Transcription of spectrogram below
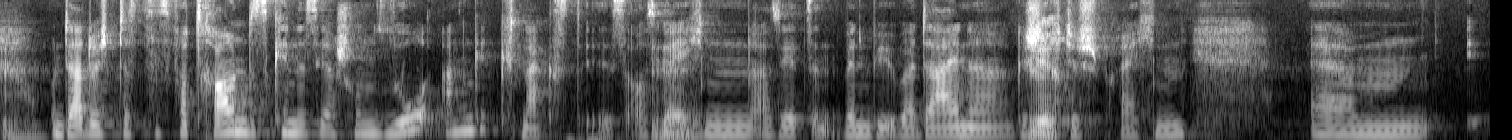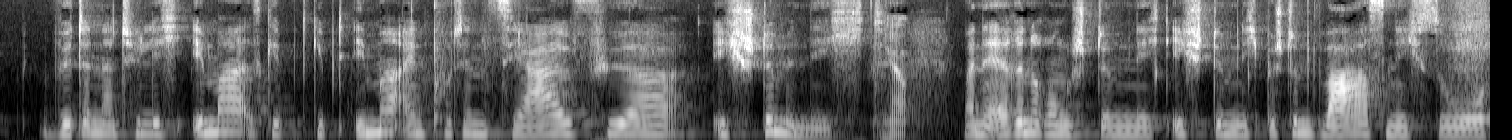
Mhm. Und dadurch, dass das Vertrauen des Kindes ja schon so angeknackst ist, aus mhm. welchen, also jetzt, wenn wir über deine Geschichte ja. sprechen, ähm, wird dann natürlich immer, es gibt, gibt immer ein Potenzial für, ich stimme nicht. Ja. Meine Erinnerungen stimmen nicht, ich stimme nicht, bestimmt war es nicht so.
